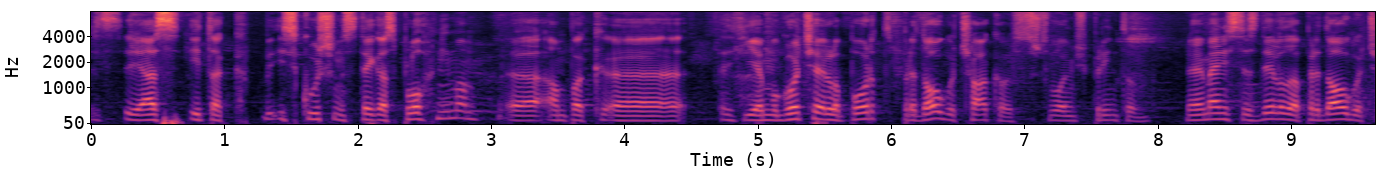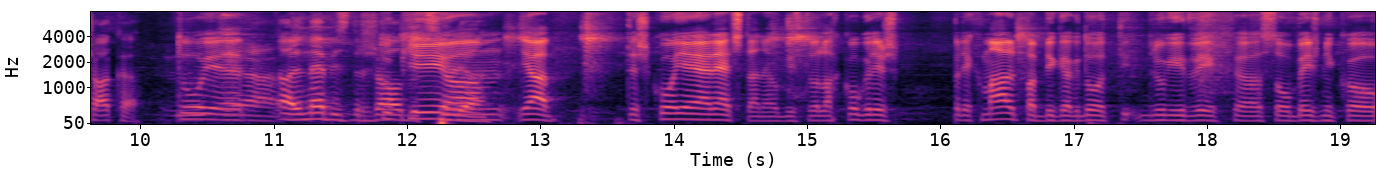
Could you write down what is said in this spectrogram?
z- jaz itak izkušenj z tega sploh nimam, uh, ampak uh, je mogoče Laport predolgo čakal s svojim sprintom. Vem, meni se je zdelo, da predolgo čaka, To je. Ja. ali ne bi zdržal do Tukaj, cilja. um, ja, težko je reči, da ne, v bistvu lahko greš prek mal, pa bi ga kdo od drugih dveh uh, soobežnikov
